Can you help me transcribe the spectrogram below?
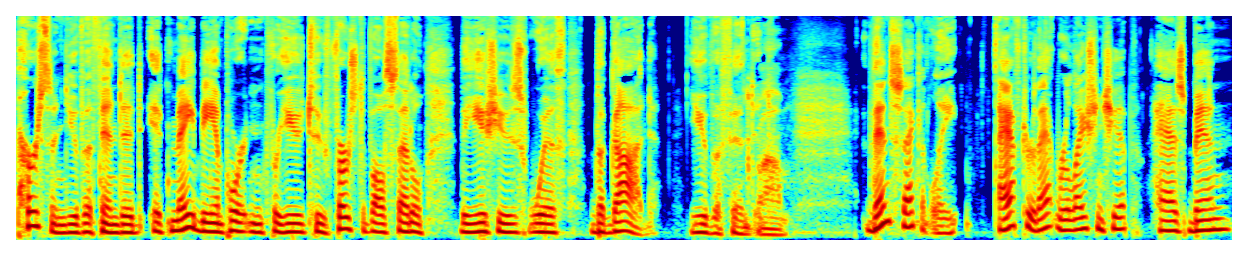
person you've offended. It may be important for you to, first of all, settle the issues with the God you've offended. Wow. Then, secondly, after that relationship has been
